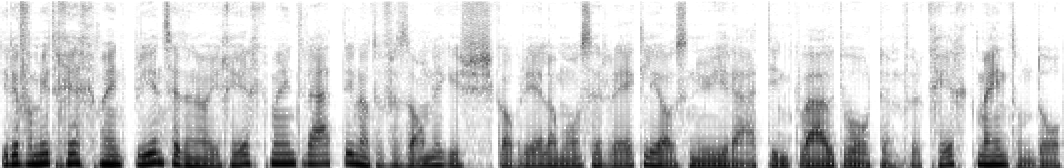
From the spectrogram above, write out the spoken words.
Die reformierte Kirchgemeinde Brienz hat eine neue Kirchgemeinderätin. An der Versammlung ist Gabriela Moser-Regli als neue Rätin gewählt worden. Für die Kirchgemeinde und auch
